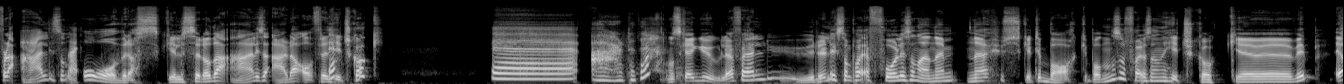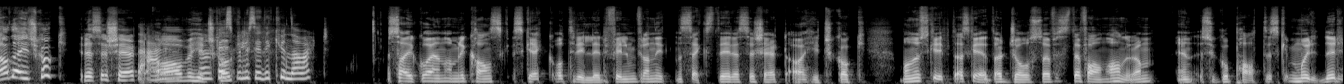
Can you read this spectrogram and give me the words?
For det er litt sånn Nei. overraskelser, og det er liksom Er det Alfred. Hitchcock? Eh, er det det? Nå skal jeg google, for jeg lurer liksom på Jeg får litt sånn her, når jeg, når jeg husker tilbake på den, så får jeg sånn Hitchcock-vib. ja, det er Hitchcock! Regissert er av Hitchcock. jeg skulle si det kunne ha vært. Psycho er en amerikansk skrekk- og thrillerfilm fra 1960, regissert av Hitchcock. Manuskriptet er skrevet av Joseph Stefano og handler om en psykopatisk morder.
